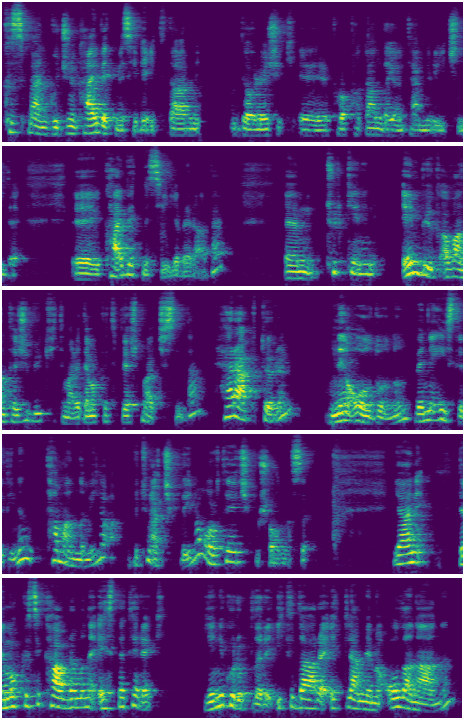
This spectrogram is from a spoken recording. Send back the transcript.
kısmen gücünü kaybetmesiyle iktidarın ideolojik propaganda yöntemleri içinde kaybetmesiyle beraber Türkiye'nin en büyük avantajı büyük ihtimalle demokratikleşme açısından her aktörün ne olduğunun ve ne istediğinin tam anlamıyla bütün açıklığıyla ortaya çıkmış olması. Yani demokrasi kavramını esneterek yeni grupları iktidara eklemleme olanağının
